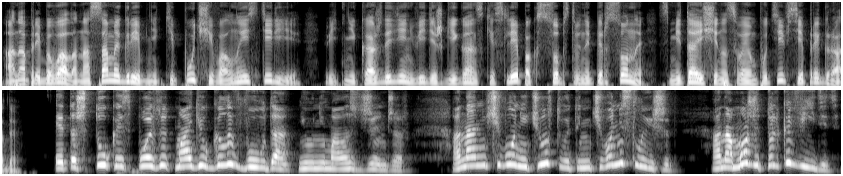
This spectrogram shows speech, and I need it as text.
Она пребывала на самой гребне кипучей волны истерии, ведь не каждый день видишь гигантский слепок с собственной персоны, сметающий на своем пути все преграды. «Эта штука использует магию Голливуда», — не унималась Джинджер. «Она ничего не чувствует и ничего не слышит. Она может только видеть.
